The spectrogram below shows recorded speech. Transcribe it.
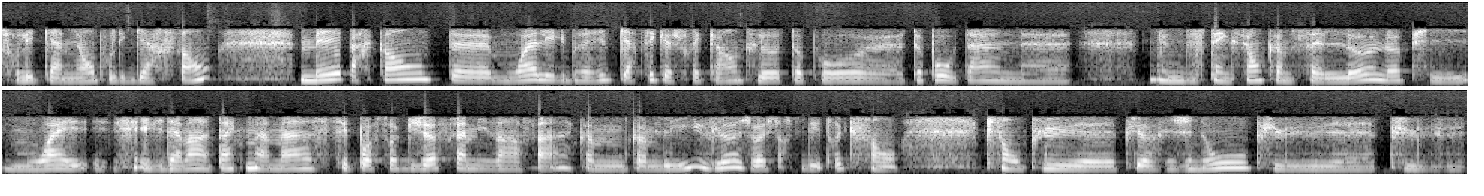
sur les camions pour les garçons. Mais par contre, euh, moi, les librairies de quartier que je fréquente, là, t'as pas, euh, t'as pas autant une, euh, une distinction comme celle-là. Là. Puis moi, évidemment, en tant que maman, c'est pas ça que j'offre à mes enfants comme comme livre. Là, je vais chercher des trucs qui sont qui sont plus plus originaux, plus plus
